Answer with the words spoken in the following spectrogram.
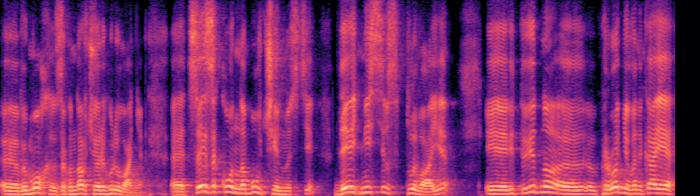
е, вимог законодавчого регулювання. Е, Цей закон набув чинності, 9 місяців спливає. І, відповідно, природньо виникає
